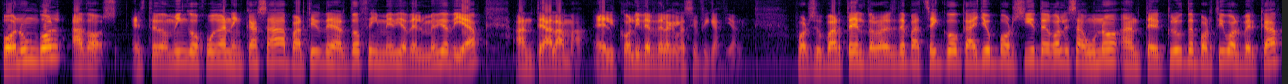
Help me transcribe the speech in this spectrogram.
por un gol a dos. Este domingo juegan en casa a partir de las 12 y media del mediodía ante Alama, el colíder de la clasificación. Por su parte, el Dolores de Pacheco cayó por 7 goles a 1 ante el Club Deportivo Alberca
